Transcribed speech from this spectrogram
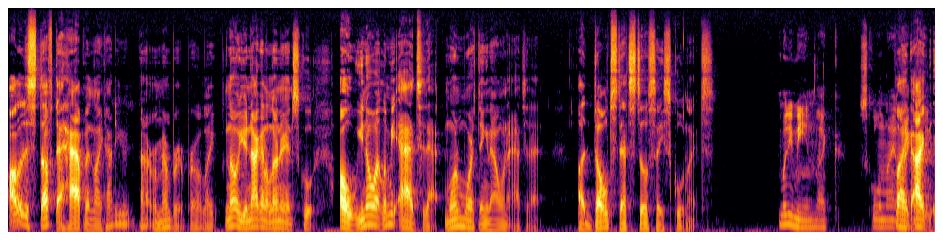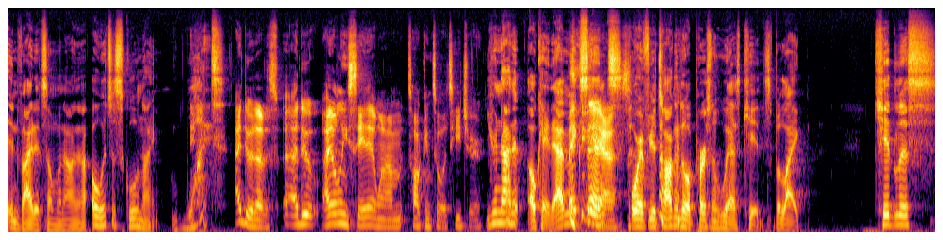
all of this stuff that happened. Like, how do you not remember it, bro? Like, no, you're not going to learn it in school. Oh, you know what? Let me add to that. One more thing that I want to add to that. Adults that still say school nights. What do you mean, like school night? Like, I invited someone out. And I, oh, it's a school night. What? I do it at a, I do. I only say that when I'm talking to a teacher. You're not. Okay, that makes Yeah. sense. Or if you're talking to a person who has kids, but like kidless,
